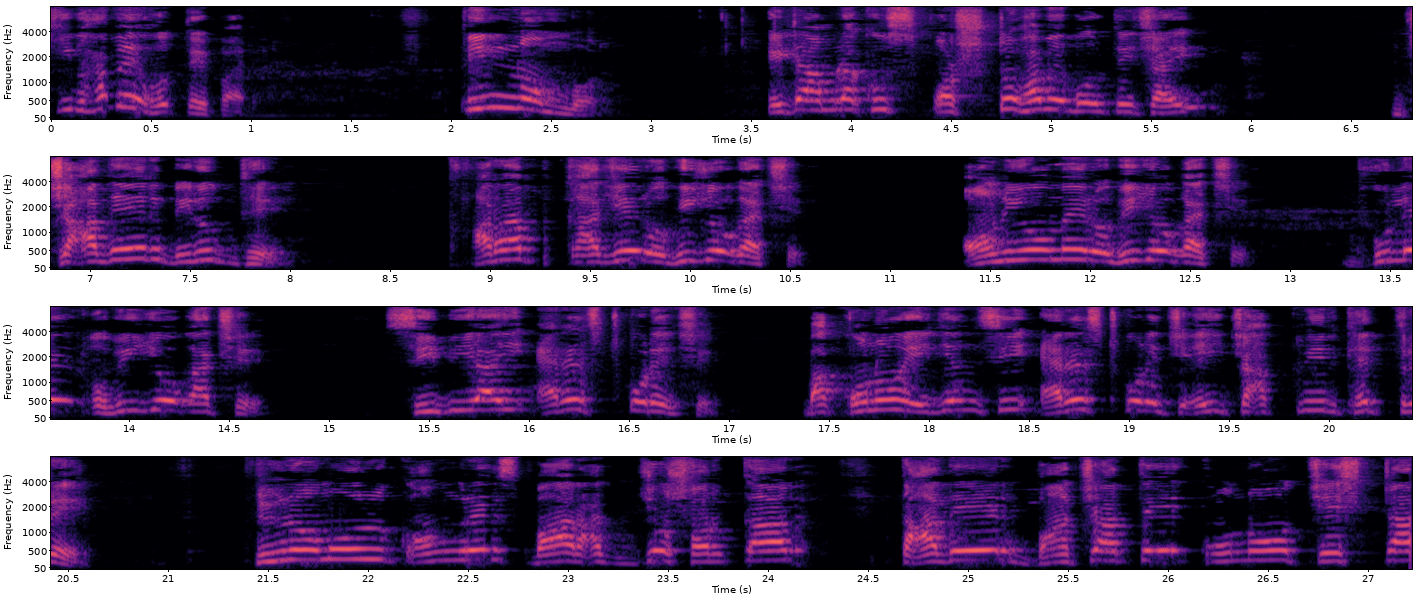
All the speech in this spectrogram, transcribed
কীভাবে হতে পারে? তিন নম্বর, এটা আমরা খুব স্পষ্টভাবে বলতে চাই, যাদের বিরুদ্ধে খারাপ কাজের অভিযোগ আছে, অনিয়মের অভিযোগ আছে ভুলের অভিযোগ আছে। সিবিআই অ্যারেস্ট করেছে বা কোনো এজেন্সি অ্যারেস্ট করেছে এই চাকরির ক্ষেত্রে। তৃণমূল কংগ্রেস বা রাজ্য সরকার তাদের বাঁচাতে কোনো চেষ্টা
